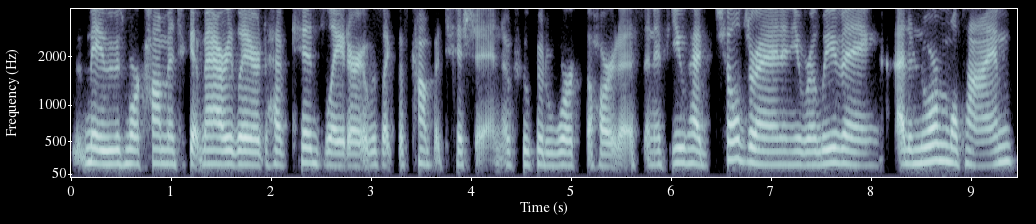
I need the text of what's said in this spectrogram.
maybe it was more common to get married later to have kids later. It was like this competition of who could work the hardest. And if you had children and you were leaving at a normal time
